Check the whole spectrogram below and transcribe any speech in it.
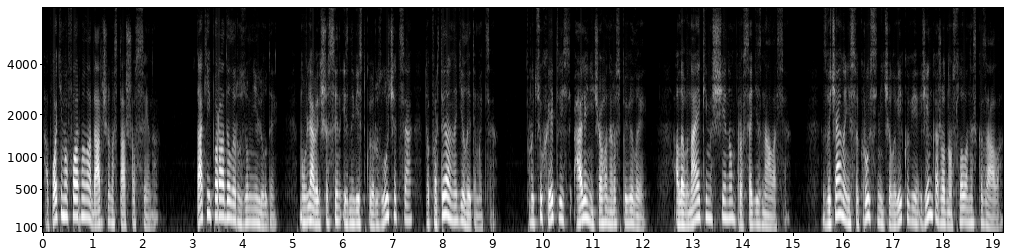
а потім оформила дарчу на старшого сина. Так їй порадили розумні люди. Мовляв, якщо син із невісткою розлучаться, то квартира не ділитиметься. Про цю хитрість Алі нічого не розповіли, але вона якимось чином про все дізналася. Звичайно, ні свекрусі, ні чоловікові жінка жодного слова не сказала,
